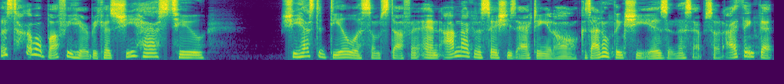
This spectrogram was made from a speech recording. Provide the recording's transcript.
let's talk about Buffy here because she has to, she has to deal with some stuff, and, and I'm not going to say she's acting at all because I don't think she is in this episode. I think that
